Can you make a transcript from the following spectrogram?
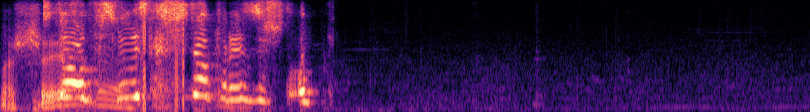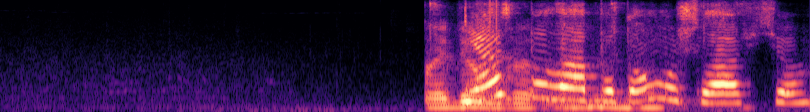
Машина. Стоп, в смысле, что произошло? Пойдем, Я брат. спала, а потом ушла, все.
